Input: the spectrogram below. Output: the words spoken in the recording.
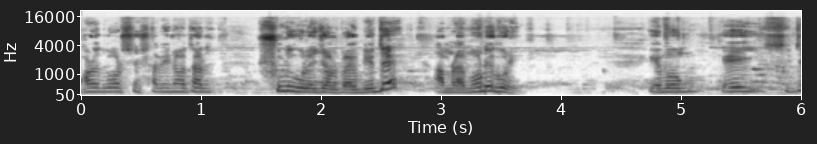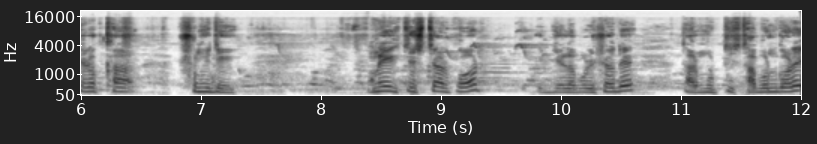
ভারতবর্ষের স্বাধীনতার শুরু বলে জলপাইগুড়িতে আমরা মনে করি। এবং এই স্মৃতিরক্ষা সমিতি অনেক চেষ্টার পর জেলা পরিষদে তার মূর্তি স্থাপন করে।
